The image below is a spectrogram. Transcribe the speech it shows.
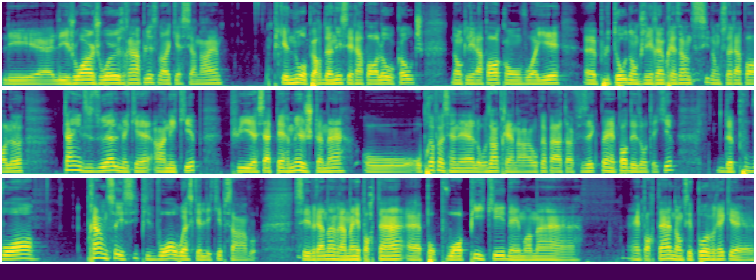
Les, les joueurs, joueuses remplissent leur questionnaire puis que nous, on peut redonner ces rapports-là au coach. Donc, les rapports qu'on voyait plus tôt, donc je les représente ici. Donc, ce rapport-là, tant individuel, mais en équipe. Puis euh, ça permet justement aux, professionnels, aux entraîneurs, aux préparateurs physiques, peu importe des autres équipes, de pouvoir prendre ça ici puis de voir où est-ce que l'équipe s'en va. C'est vraiment, vraiment important euh, pour pouvoir piquer des moments euh, importants. Donc, c'est pas vrai que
